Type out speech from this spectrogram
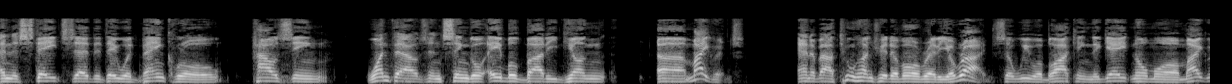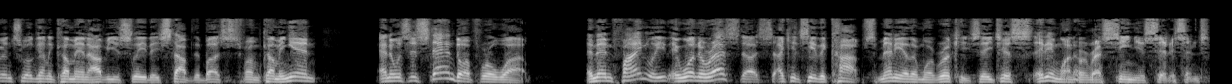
and the state said that they would bankroll housing 1,000 single able-bodied young uh, migrants, and about 200 have already arrived. So we were blocking the gate. No more migrants were going to come in. Obviously, they stopped the buses from coming in, and it was a standoff for a while. And then finally, they wouldn't arrest us. I could see the cops. Many of them were rookies. They just, they didn't want to arrest senior citizens,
